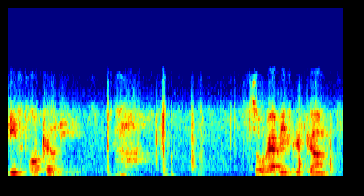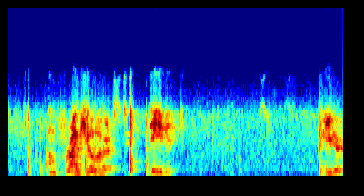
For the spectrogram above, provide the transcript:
Peter Falcone. So happy you could come. I'm Frank Hillhurst. David. Peter.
